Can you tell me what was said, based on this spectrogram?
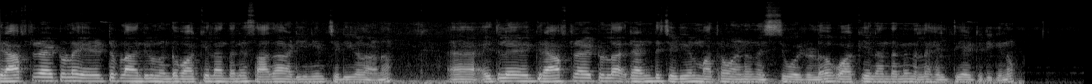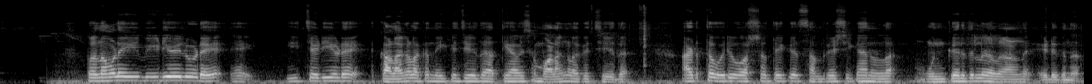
ഗ്രാഫ്റ്റഡ് ആയിട്ടുള്ള ഏഴെട്ട് പ്ലാന്റുകളുണ്ട്. ബാക്കിയെല്ലാം തന്നെ സാധാ അടീനിയം ചെടികളാണ്. ഇതിൽ ഗ്രാഫ്റ്റഡ് ആയിട്ടുള്ള രണ്ട് ചെടികൾ മാത്രമാണ് നശിച്ചു പോയിട്ടുള്ളത്. ബാക്കിയെല്ലാം തന്നെ നല്ല ഹെൽത്തി ആയിട്ടിരിക്കുന്നു. അപ്പോൾ നമ്മൾ ഈ വീഡിയോയിലൂടെ ഈ ചെടിയുടെ കളകളൊക്കെ നീക്കം ചെയ്ത് അത്യാവശ്യം വളങ്ങളൊക്കെ ചെയ്ത് അടുത്ത ഒരു വർഷത്തേക്ക് സംരക്ഷിക്കാനുള്ള മുൻകരുതലുകളാണ് എടുക്കുന്നത്.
